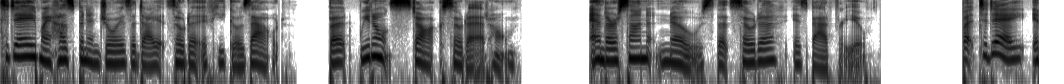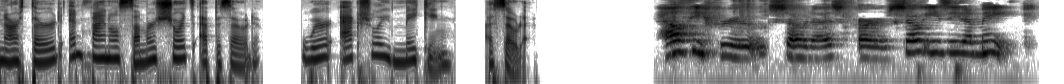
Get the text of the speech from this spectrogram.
Today, my husband enjoys a diet soda if he goes out, but we don't stock soda at home. And our son knows that soda is bad for you. But today, in our third and final Summer Shorts episode, we're actually making a soda. Healthy fruit sodas are so easy to make.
